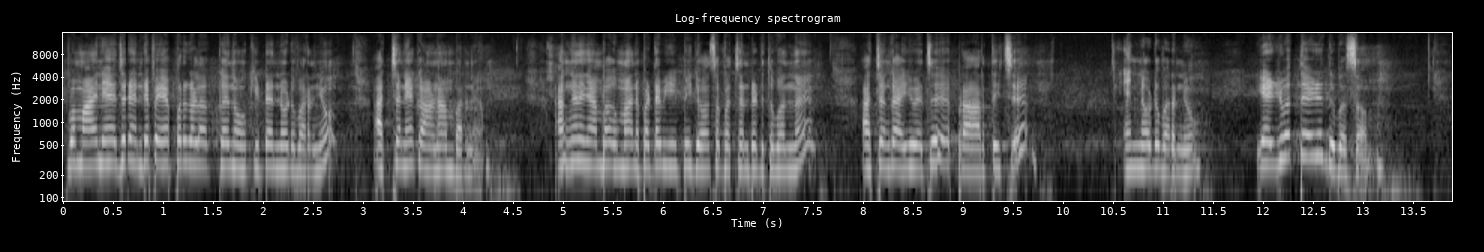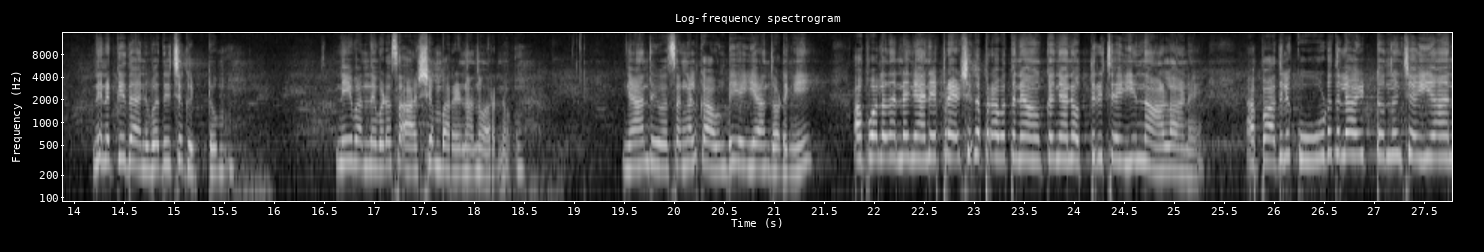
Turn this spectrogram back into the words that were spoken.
അപ്പോൾ മാനേജർ എന്റെ പേപ്പറുകളൊക്കെ നോക്കിയിട്ട് എന്നോട് പറഞ്ഞു അച്ഛനെ കാണാൻ പറഞ്ഞു. അങ്ങനെ ഞാൻ ബഹുമാനപ്പെട്ട വി പി ജോസഫ് അച്ഛന്റെ അടുത്ത് വന്ന് അച്ഛൻ കൈവച്ച് പ്രാർത്ഥിച്ച് എന്നോട് പറഞ്ഞു എഴുപത്തേഴ് ദിവസം നിനക്കിത് അനുവദിച്ച് കിട്ടും. നീ വന്നിവിടെ സാക്ഷ്യം പറയണമെന്ന് പറഞ്ഞു. ഞാൻ ദിവസങ്ങൾ കൗണ്ട് ചെയ്യാൻ തുടങ്ങി. അതുപോലെ തന്നെ ഞാൻ പ്രേക്ഷിത പ്രവർത്തനമൊക്കെ ഞാൻ ഒത്തിരി ചെയ്യുന്ന ആളാണ്. അപ്പോൾ അതിൽ കൂടുതലായിട്ടൊന്നും ചെയ്യാൻ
